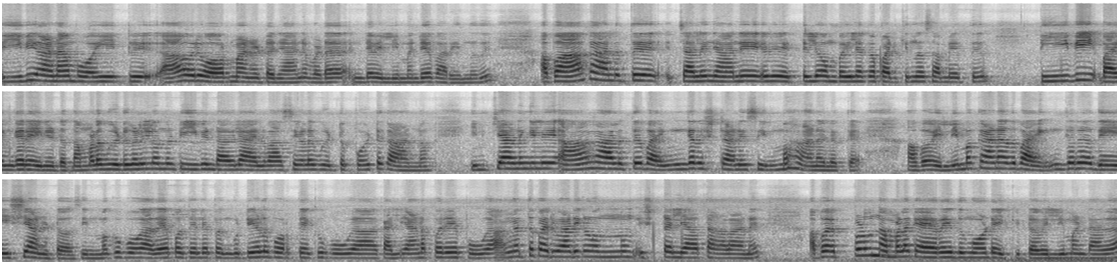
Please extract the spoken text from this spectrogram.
ടി വി കാണാൻ പോയിട്ട് ആ ഒരു ഓർമ്മയാണ് കേട്ടോ ഞാനിവിടെ എന്റെ വല്യമ്മന്റെ പറയുന്നത്. അപ്പോൾ ആ കാലത്ത് വെച്ചാൽ ഞാൻ ഒരു എട്ടിലും ഒമ്പതിലൊക്കെ പഠിക്കുന്ന സമയത്ത് ടി വി ഭയങ്കര കേട്ടോ നമ്മളെ വീടുകളിലൊന്നും ടി വി ഉണ്ടാവില്ല. അയൽവാസികളെ വീട്ടിൽ പോയിട്ട് കാണണം. എനിക്കാണെങ്കിൽ ആ കാലത്ത് ഭയങ്കര ഇഷ്ടമാണ് ഈ സിനിമ കാണലൊക്കെ. അപ്പോൾ വല്യമ്മക്കാണ് അത് ഭയങ്കര ദേഷ്യമാണ് കേട്ടോ. സിനിമക്ക് പോകുക അതേപോലെ തന്നെ പെൺകുട്ടികൾ പുറത്തേക്ക് പോവുക കല്യാണപ്പുരയെ പോവുക അങ്ങനത്തെ പരിപാടികളൊന്നും ഇഷ്ടമില്ലാത്ത ആളാണ്. അപ്പോൾ എപ്പോഴും നമ്മളെ കെയർ ചെയ്തും കൊണ്ടേക്കും കേട്ടോ വല്യമ്മ ഉണ്ടാകുക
